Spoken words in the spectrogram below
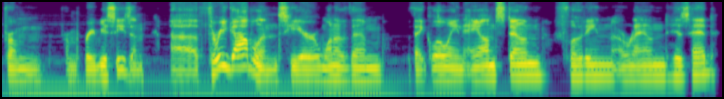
from from a previous season. Uh, three goblins here, one of them with a glowing aeon stone floating around his head.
